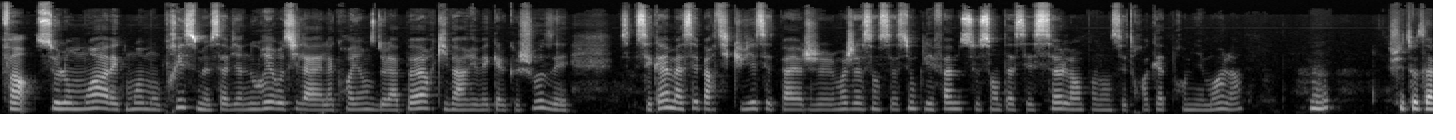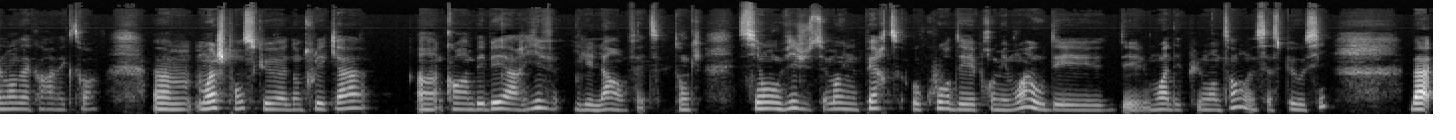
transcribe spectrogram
enfin, selon moi, avec moi, mon prisme, ça vient nourrir aussi la, croyance de la peur qu'il va arriver quelque chose. Et c'est quand même assez particulier cette période. moi, j'ai la sensation que les femmes se sentent assez seules hein, pendant ces 3-4 premiers mois-là. Mmh. Je suis totalement d'accord avec toi. moi, je pense que dans tous les cas, quand un bébé arrive, il est là en fait. Donc, si on vit justement une perte au cours des premiers mois ou des, des mois des plus lointains, ça se peut aussi bah,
